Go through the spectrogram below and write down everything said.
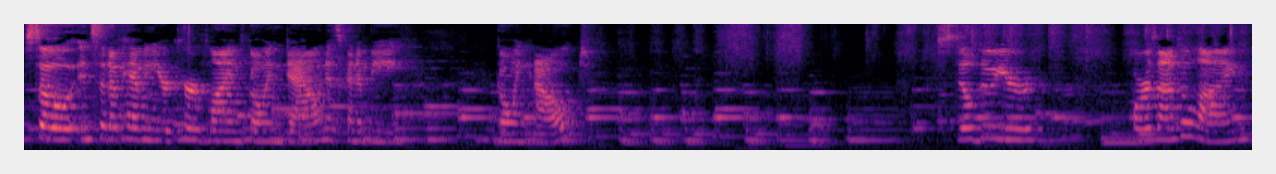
So instead of having your curved lines going down, it's gonna be going out. still do your horizontal line.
